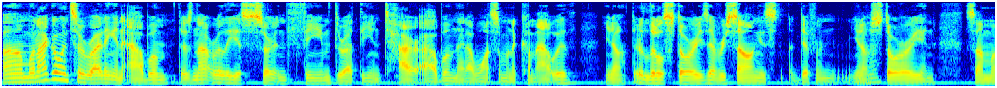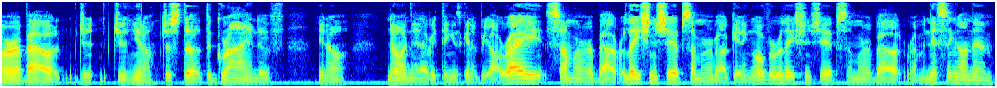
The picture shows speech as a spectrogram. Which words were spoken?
Um, when I go into writing an album, there's not really a certain theme throughout the entire album that I want someone to come out with. You know, they're little stories. Every song is a different, you know, Mhm. story, and some are about, j- j- you know, just the the grind of, you know, knowing that everything is going to be all right. Some are about relationships. Some are about getting over relationships. Some are about reminiscing on them.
